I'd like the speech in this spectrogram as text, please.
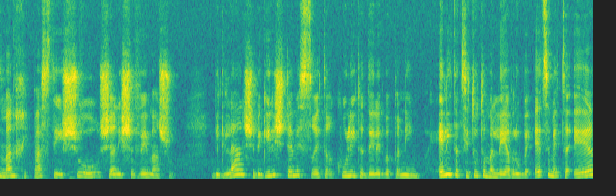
הזמן חיפשתי אישור שאני שווה משהו. בגלל שבגיל 12 טרקו לי את הדלת בפנים. אין לי את הציטוט המלא, אבל הוא בעצם מתאר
